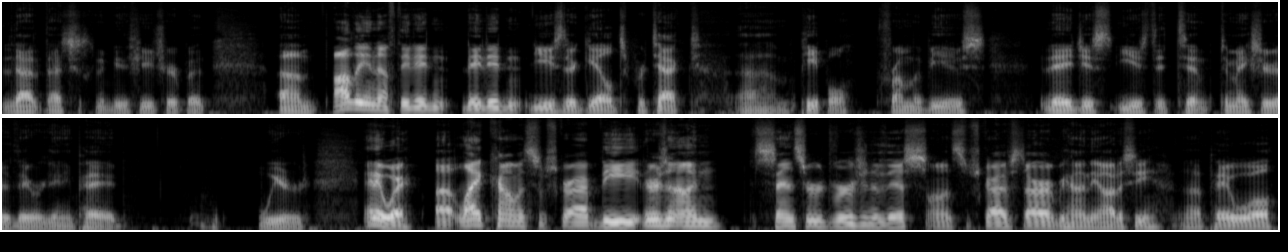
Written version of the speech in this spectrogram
that that's just going to be the future. But um, oddly enough, they didn't they didn't use their guild to protect um, people from abuse. They just used it to to make sure that they were getting paid weird. Anyway, uh, like, comment, subscribe. The there's an uncensored version of this on Subscribestar and behind the Odysee uh, paywall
